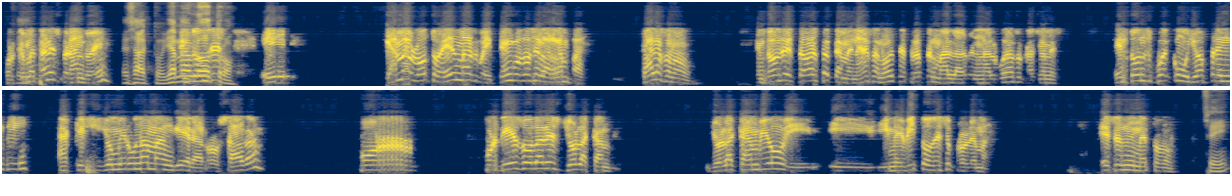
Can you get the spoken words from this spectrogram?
Porque me están esperando, ¿eh? Exacto, ya me habló otro. Eh, ya me habló otro, es más, güey, tengo dos en la rampa. ¿Sales o no? Entonces, todo esto te amenaza, ¿no? Te tratan mal en algunas ocasiones. Entonces fue como yo aprendí a que si yo miro una manguera rosada, por, por 10 dólares yo la cambio. Yo la cambio y, y, me evito de ese problema. Ese es mi método. Sí,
